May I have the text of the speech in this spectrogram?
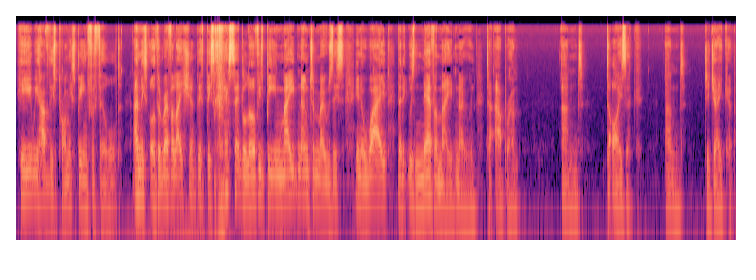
here we have this promise being fulfilled. And this other revelation, this, this chesed love is being made known to Moses in a way that it was never made known to Abram and to Isaac and to Jacob.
